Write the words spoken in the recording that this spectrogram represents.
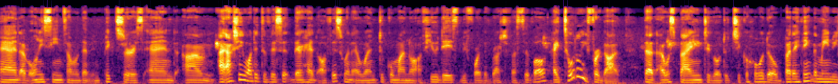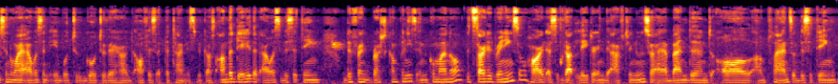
and I've only seen some of them in pictures. And um, I actually wanted to visit their head office when I went to Kumano a few days before the brush festival. I totally forgot that I was planning to go to Chikuhodo, but I think the main reason why I wasn't able to go to their office at the time is because on the day that I was visiting different brush companies in Kumano, it started raining so hard as it got later in the afternoon, so I abandoned all um, plans of visiting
